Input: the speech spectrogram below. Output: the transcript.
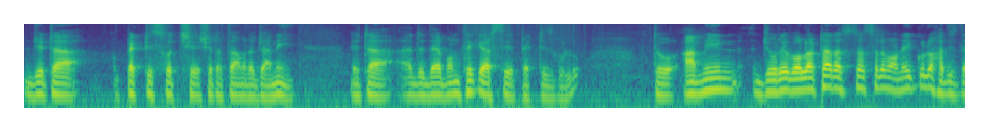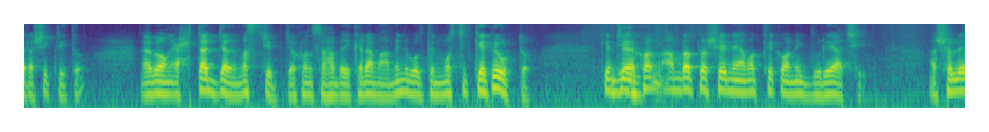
যেটা প্র্যাকটিস হচ্ছে সেটা তো আমরা জানি। এটা দেবন থেকে আসছে প্র্যাকটিসগুলো তো আমিন জোরে বলাটা রাসুলাম অনেকগুলো হাদিস দ্বারা স্বীকৃত এবং এহতাজ্জাল মসজিদ যখন সাহাবাই কেরাম আমিন বলতেন মসজিদ কেঁপে উঠতো। কিন্তু এখন আমরা তো সেই নিয়ামত থেকে অনেক দূরে আছি। আসলে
